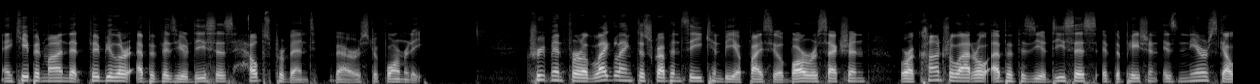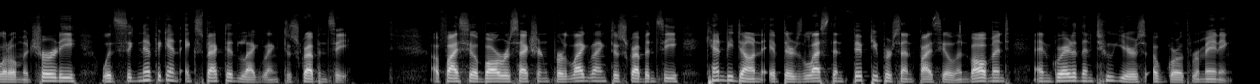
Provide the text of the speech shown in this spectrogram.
and keep in mind that fibular epiphysiodesis helps prevent varus deformity. Treatment for a leg length discrepancy can be a physeal bar resection or a contralateral epiphysiodesis if the patient is near skeletal maturity with significant expected leg length discrepancy. A physeal bar resection for leg length discrepancy can be done if there's less than 50% physeal involvement and greater than two years of growth remaining.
